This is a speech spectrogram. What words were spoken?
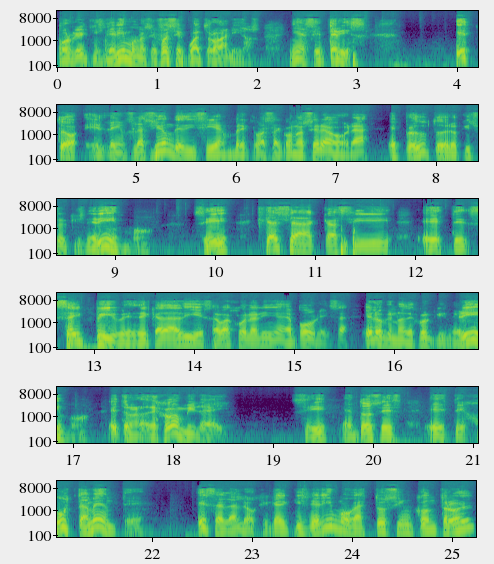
porque el kirchnerismo no se fue hace cuatro años, ni hace tres. Esto, eh, la inflación de diciembre que vas a conocer ahora, es producto de lo que hizo el kirchnerismo, ¿sí? Que haya casi este, seis pibes de cada diez abajo de la línea de pobreza, es lo que nos dejó el kirchnerismo. Esto no lo dejó mi ley, ¿sí? Entonces, este, justamente, esa es la lógica. El kirchnerismo gastó sin control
